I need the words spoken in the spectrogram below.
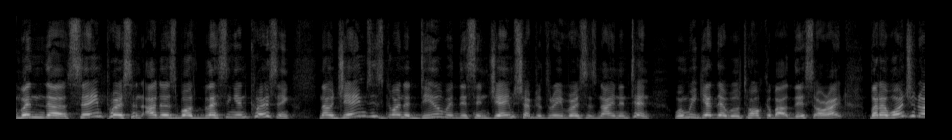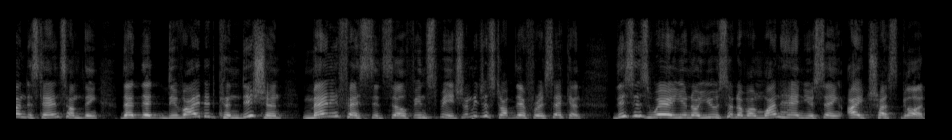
when the same person utters both blessing and cursing. Now, James is going to deal with this in James chapter 3, verses 9 and 10. When we get there, we'll talk about this, all right? But I want you to understand something that the divided condition manifests itself in speech. Let me just stop there for a second. This is where, you know, you sort of, on one hand, you're saying, I trust God.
